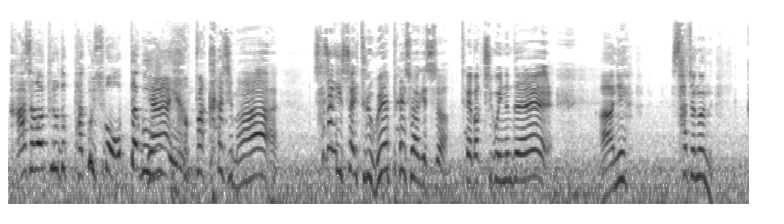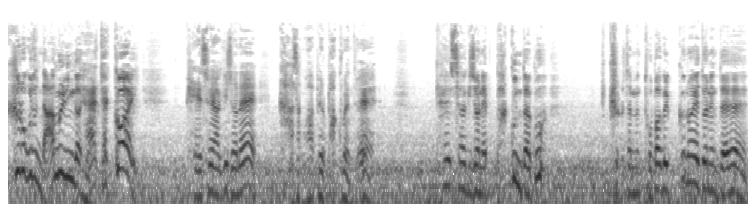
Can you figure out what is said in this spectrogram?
가상화폐로도 바꿀 수가 없다고. 야, 협박하지 마. 사장이 사이트를 왜 폐쇄하겠어? 대박 치고 있는데. 아니, 사장은 그러고도 남을 인간이야. 야, 됐고! 폐쇄하기 전에 가상화폐로 바꾸면 돼. 폐쇄하기 전에 바꾼다고? 그러자면 도박을 끊어야 되는데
